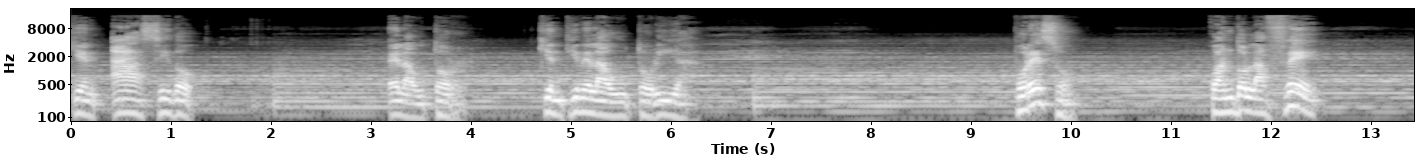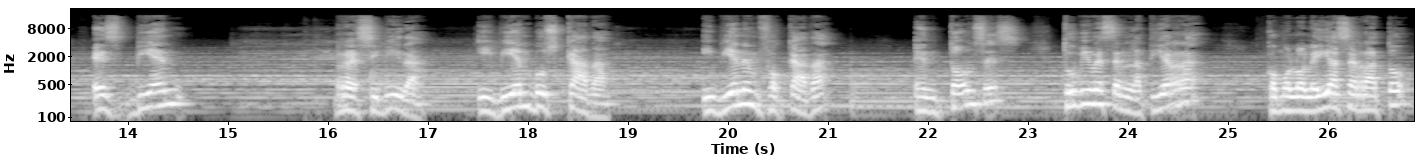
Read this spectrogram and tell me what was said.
quien ha sido el autor, quien tiene la autoría. Por eso, cuando la fe es bien recibida y bien buscada y bien enfocada, entonces tú vives en la tierra, como lo leí hace rato,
